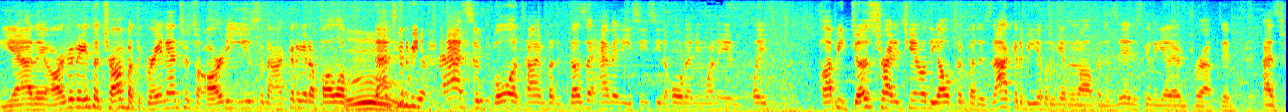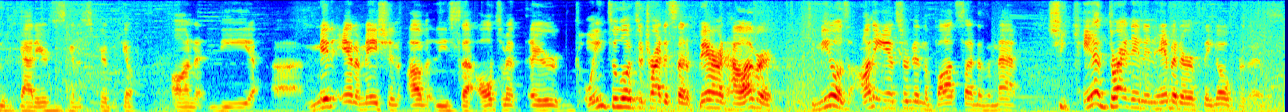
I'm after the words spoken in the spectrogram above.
Yeah, they are going to get the charm, but the Grand Entrance already used, so they're not going to get a follow-up. That's going to be a massive bullet time, but it doesn't have any CC to hold anyone in place. Poppy does try to channel the ultimate, but is not going to be able to get it off, and is it is going to get interrupted as Fukadiers is going to secure the kill on the uh, mid animation of the Sett ultimate. They're going to look to try to set a Baron. However, Camille is unanswered in the bot side of the map. She can threaten an inhibitor if they go for this.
